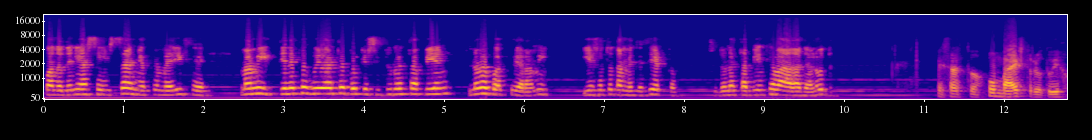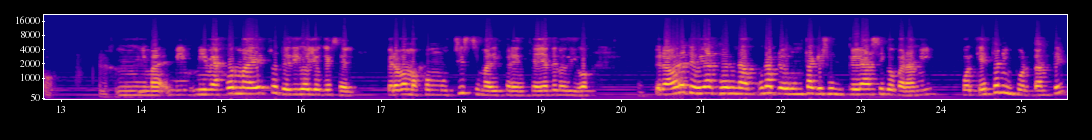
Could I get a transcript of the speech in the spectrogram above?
cuando tenía seis años, que me dice, mami, tienes que cuidarte porque si tú no estás bien, no me puedes cuidar a mí. Y eso es totalmente cierto. Si tú no estás bien, ¿qué vas a darle al otro? Exacto. Un maestro, tu hijo. Mi, mejor maestro, te digo yo que es él. Pero vamos, con muchísima diferencia, ya te lo digo. Pero ahora te voy a hacer una, una pregunta que es un clásico para mí, porque es tan importante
